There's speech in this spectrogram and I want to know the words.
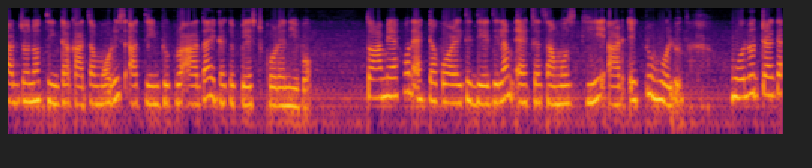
তার জন্য তিনটা কাঁচা মরিচ আর তিন টুকরো আদা এটাকে পেস্ট করে নিব। তো আমি এখন একটা কড়াইতে দিয়ে দিলাম এক চা চামচ ঘি আর একটু হলুদ। হলুদটাকে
